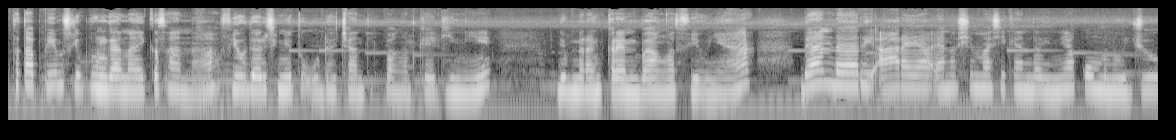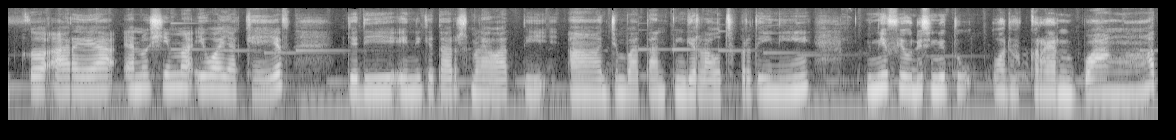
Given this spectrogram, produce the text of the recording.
Tetapi meskipun gak naik ke sana, view dari sini tuh udah cantik banget kayak gini. Ini beneran keren banget viewnya. Dan dari area Enoshima Shikendel ini aku menuju ke area Enoshima Iwaya Cave. Jadi ini kita harus melewati uh, jembatan pinggir laut seperti ini ini view di sini tuh waduh keren banget.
